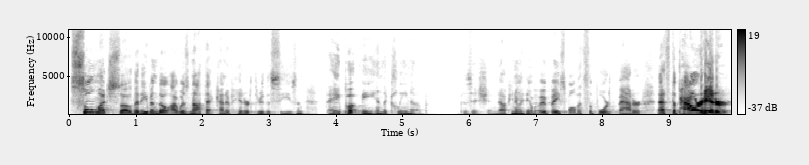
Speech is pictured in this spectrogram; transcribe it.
So much so that even though I was not that kind of hitter through the season, they put me in the cleanup position. Now, if you know anything about baseball, that's the fourth batter. That's the power hitter.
